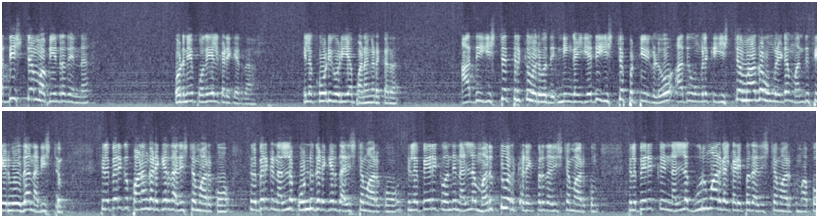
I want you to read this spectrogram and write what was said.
அதிர்ஷ்டம் அப்படின்றது என்ன? உடனே புதையல் கிடைக்கிறதா? இல்லை கோடி கோடியாக பணம் கிடைக்கிறதா? அது இஷ்டத்திற்கு வருவது. நீங்கள் எது இஷ்டப்பட்டீர்களோ அது உங்களுக்கு இஷ்டமாக உங்களிடம் வந்து சேருவது தான் அதிர்ஷ்டம். சில பேருக்கு பணம் கிடைக்கிறது அதிர்ஷ்டமாக இருக்கும். சில பேருக்கு நல்ல பொண்ணு கிடைக்கிறது அதிர்ஷ்டமாக இருக்கும். சில பேருக்கு வந்து நல்ல மருத்துவர் கிடைப்பது அதிர்ஷ்டமாக இருக்கும். சில பேருக்கு நல்ல குருமார்கள் கிடைப்பது அதிர்ஷ்டமாக இருக்கும். அப்போ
